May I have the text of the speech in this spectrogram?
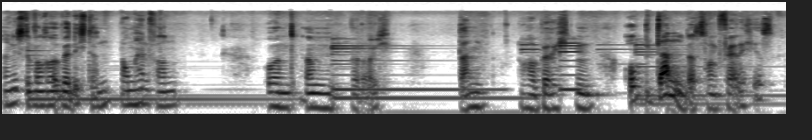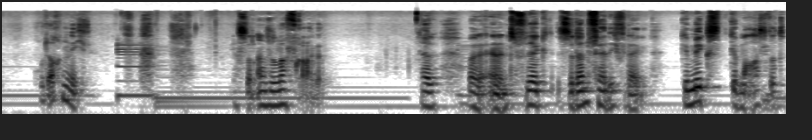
nächste Woche werde ich dann nochmal hinfahren und ähm, werde euch dann nochmal berichten, ob dann der Song fertig ist oder auch nicht. Das ist dann also eine Frage. Weil im Endeffekt ist er dann fertig, wenn er gemixt, gemastert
